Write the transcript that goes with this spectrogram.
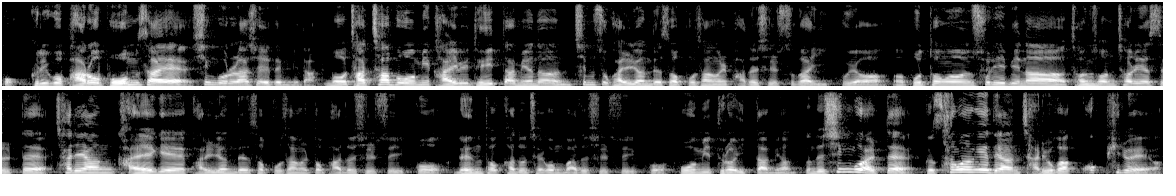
꼭. 그리고 바로 보험사에 신고를 하셔야 됩니다. 뭐 자차 보험이 가입이 돼 있다면은 침수 관련돼서 보상을 받으실 수가 있고요. 어, 보통은 수리비나 전손 처리했을 때 차량 가액에 관련돼서 보상을 또 받으실 수 있고 렌터카도 제공받으실 수 있고 보험이 들어 있다면 근데 신고할 때 그 상황에 대한 자료가 꼭 필요해요.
